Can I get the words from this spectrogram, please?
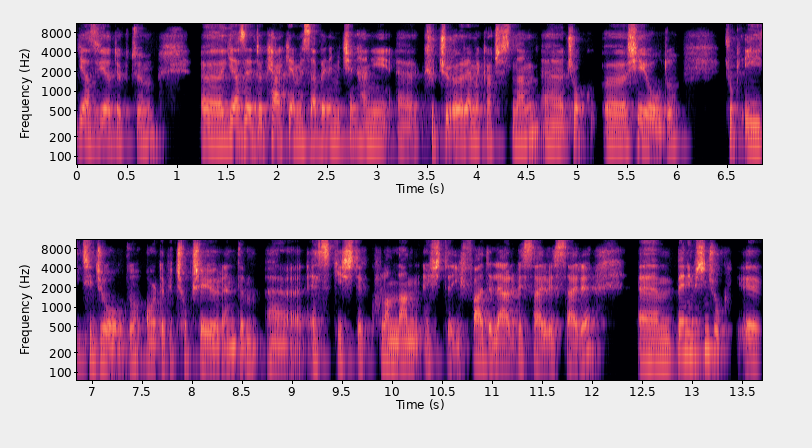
yaz, yazıya döktüm. E, yazıya dökerken mesela benim için hani e, Kürtçe öğrenmek açısından e, çok e, şey oldu. Çok eğitici oldu. Orada birçok şey öğrendim. E, eski işte kullanılan işte ifadeler vesaire vesaire. E, benim için çok e,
